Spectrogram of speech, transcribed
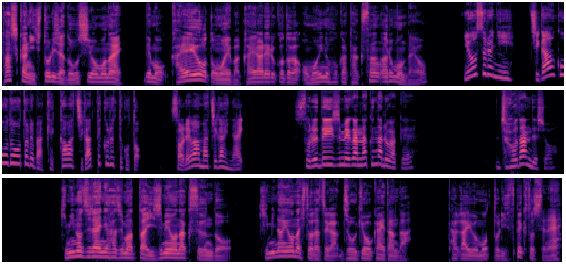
確かに一人じゃどうしようもない。でも変えようと思えば変えられることが思いのほかたくさんあるもんだよ要するに違う行動をとれば結果は違ってくるってこと。それは間違いない。それでいじめがなくなるわけ？冗談でしょ？君の時代に始まったいじめをなくす運動。君のような人たちが状況を変えたんだ。互いをもっとリスペクトしてね。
